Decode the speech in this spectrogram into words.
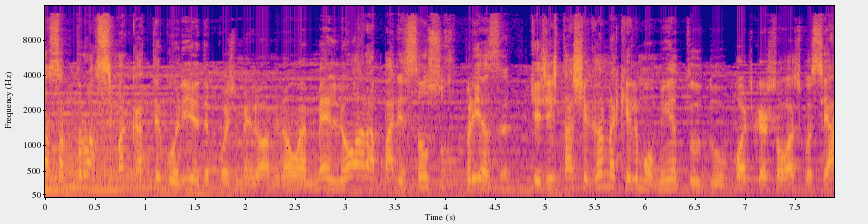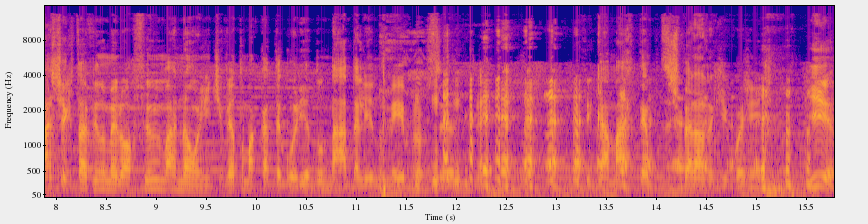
Nossa próxima categoria, depois de melhor não, é melhor aparição surpresa. Que a gente tá chegando naquele momento do podcast Awards que você acha que tá vindo o melhor filme, mas não, a gente inventa uma categoria do nada ali no meio pra você ficar mais tempo desesperado aqui com a gente. E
